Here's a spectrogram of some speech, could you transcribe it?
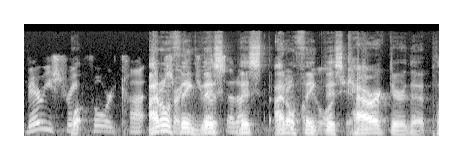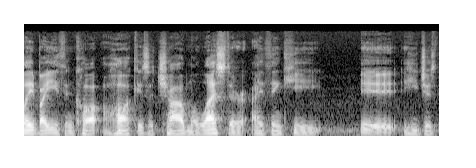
very straightforward. con- I don't sorry, think did you have this. This. I don't think this character that played by Ethan Hawke is a child molester. I think he eh, he just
